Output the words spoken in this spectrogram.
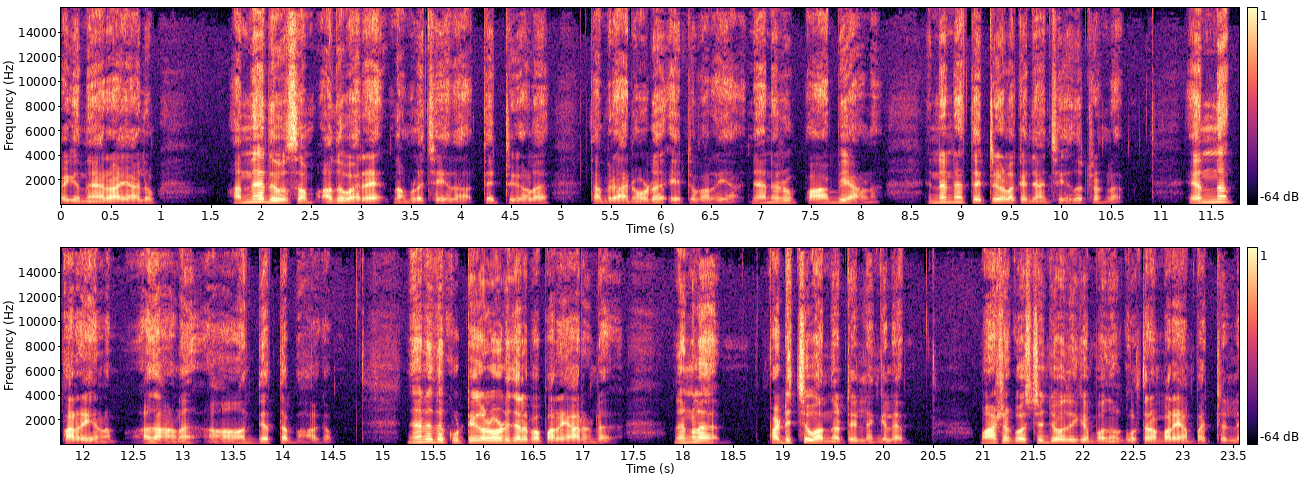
വൈകുന്നേരമായാലും അന്നേ ദിവസം അതുവരെ നമ്മൾ ചെയ്ത തെറ്റുകൾ തമ്പുരാനോട് ഏറ്റുപറയുക. ഞാനൊരു പാപിയാണ്. ഇന്ന തെറ്റുകളൊക്കെ ഞാൻ ചെയ്തിട്ടുണ്ട് എന്ന് പറയണം. അതാണ് ആദ്യത്തെ ഭാഗം. ഞാനിത് കുട്ടികളോട് ചിലപ്പോൾ പറയാറുണ്ട്. നിങ്ങൾ പഠിച്ചു വന്നിട്ടില്ലെങ്കിൽ മാഷ് ക്വസ്റ്റ്യൻ ചോദിക്കുമ്പോൾ നിങ്ങൾക്ക് ഉത്തരം പറയാൻ പറ്റില്ല.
